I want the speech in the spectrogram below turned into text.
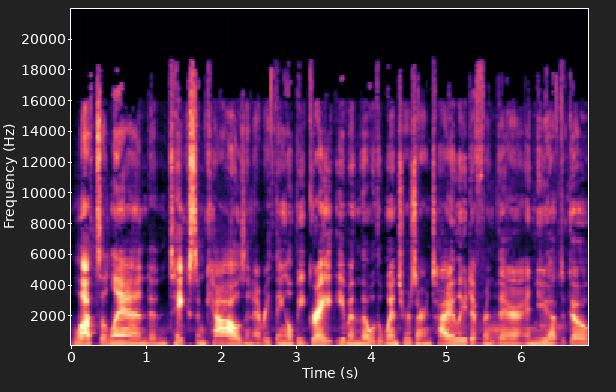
lots of land and take some cows and everything will be great, even though the winters are entirely different there and you have to go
